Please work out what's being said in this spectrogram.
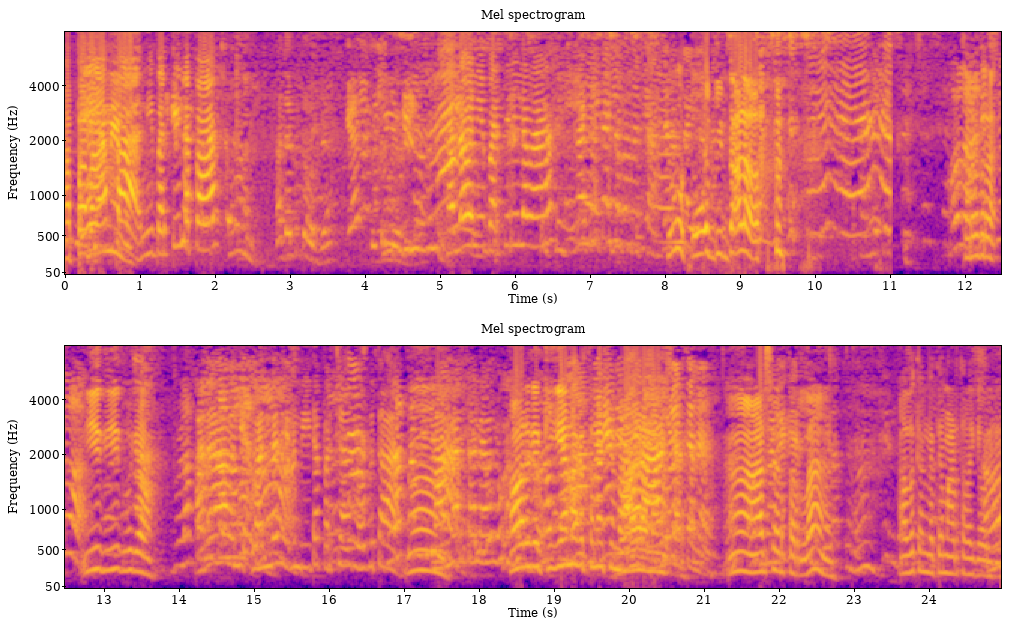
ಅಪ್ಪ ಬಾ ನೀ ಬರ್ತಿಲ್ಲಪ್ಪ. ಹಲೋ ನೀ ಬರ್ತಿರಿಲ್ಲವ ಬಿದ್ದಾಳ ಕರದ್ರ ಈಗ ಈಗ ಹೋಗ್ಯಾವ ಅವ್ರಿಗೆ ಏನಾಗತ್ತನಕಿ ಹಾ ಆಡ್ಸಾಡ್ತಾರಲ್ಲ ಅದಕ್ಕೆ ಹಂಗತೆ ಮಾಡ್ತಾವಾಗಿ ಅವ್ರಿಗೆ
